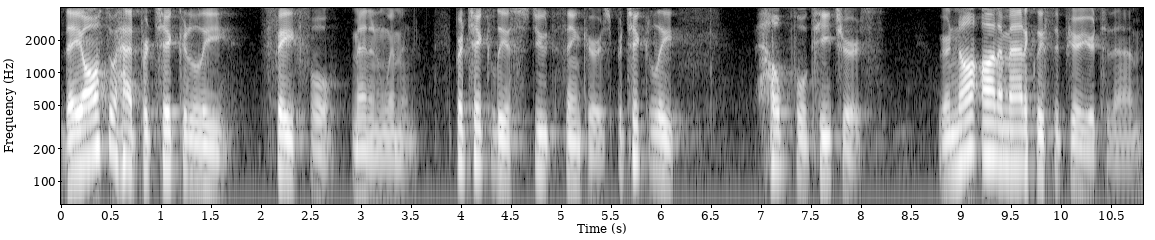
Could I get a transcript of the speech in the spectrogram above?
They also had particularly faithful men and women, particularly astute thinkers, particularly helpful teachers. We are not automatically superior to them.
